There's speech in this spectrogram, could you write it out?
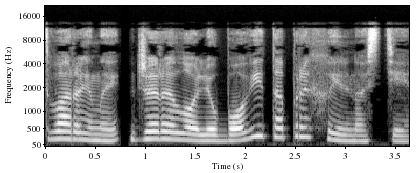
Тварини джерело любові та прихильності.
